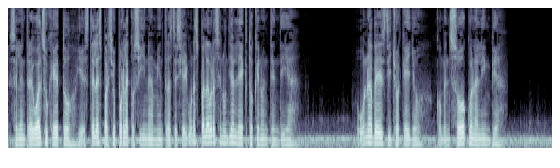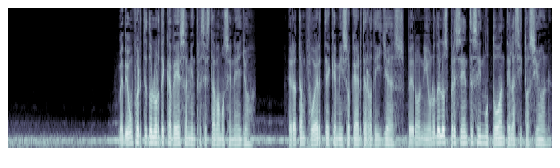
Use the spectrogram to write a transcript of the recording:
Se la entregó al sujeto y éste la esparció por la cocina mientras decía algunas palabras en un dialecto que no entendía. Una vez dicho aquello, comenzó con la limpia. Me dio un fuerte dolor de cabeza mientras estábamos en ello, era tan fuerte que me hizo caer de rodillas, pero ni uno de los presentes se inmutó ante la situación.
